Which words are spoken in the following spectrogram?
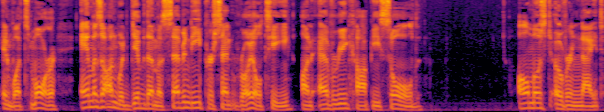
and what's more, Amazon would give them a 70% royalty on every copy sold. Almost overnight,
